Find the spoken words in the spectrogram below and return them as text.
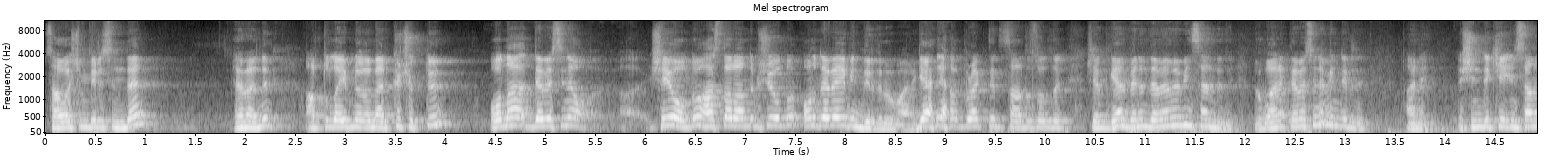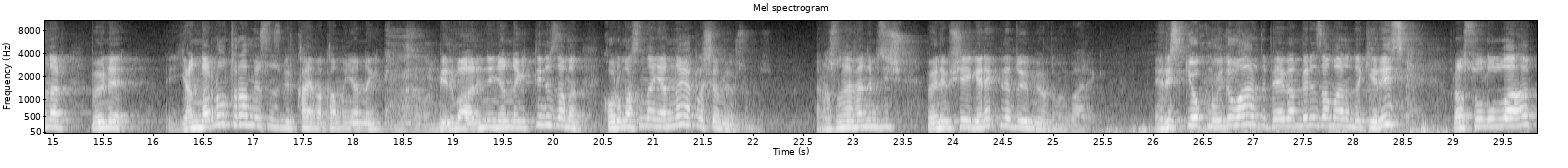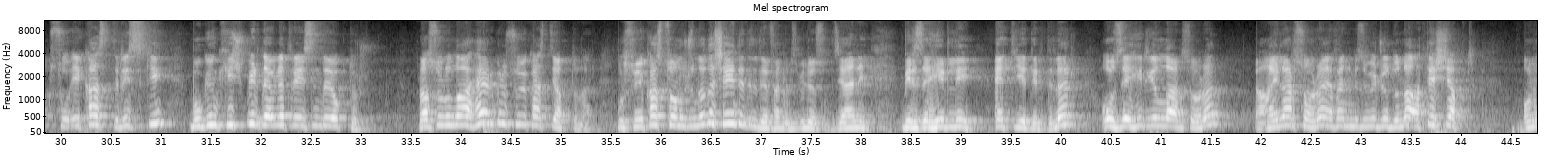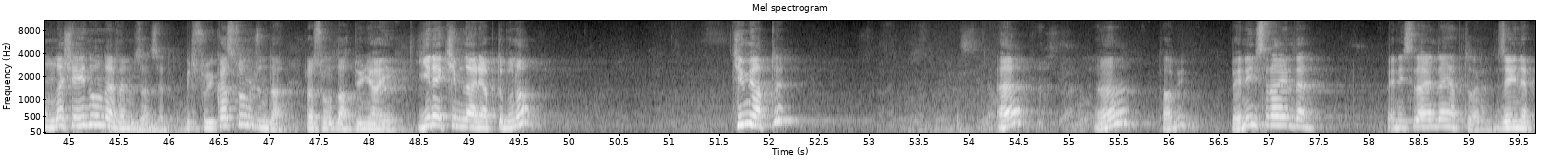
Savaşın birisinde efendim Abdullah İbni Ömer küçüktü. Ona devesine şey oldu, hastalandı bir şey oldu. Onu deveye bindirdi mübarek. Gel ya bırak dedi sağda solda. Şey, gel benim deveme bin sen dedi. Mübarek devesine bindirdi. Hani e şimdiki insanlar böyle yanlarına oturamıyorsunuz bir kaymakamın yanına gittiğiniz zaman. Bir valinin yanına gittiğiniz zaman korumasından yanına yaklaşamıyorsunuz. E Resulullah Efendimiz hiç böyle bir şeye gerek bile duymuyordu mübarek. E risk yok muydu? Vardı. Peygamberin zamanındaki risk, Resulullah'a suikast riski bugünkü hiçbir devlet reisinde yoktur. Resulullah'a her gün suikast yaptılar. Bu suikast sonucunda da şey dedildi Efendimiz biliyorsunuz. Yani bir zehirli et yedirdiler. O zehir yıllar sonra, e, aylar sonra Efendimizin vücuduna ateş yaptı. Onunla şehit oldu Efendimiz Aleyhisselam. Bir suikast sonucunda Resulullah dünyayı. Yine kimler yaptı bunu? Kim yaptı? He? He? Tabii. Beni İsrail'den. Beni İsrail'den yaptılar. Zeynep diye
